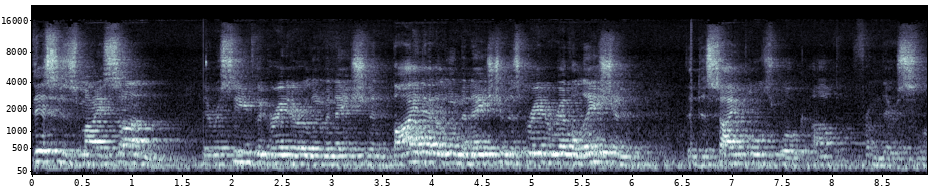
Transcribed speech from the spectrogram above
This is my Son. They received the greater illumination, and by that illumination, this greater revelation, the disciples woke up from their slumber.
